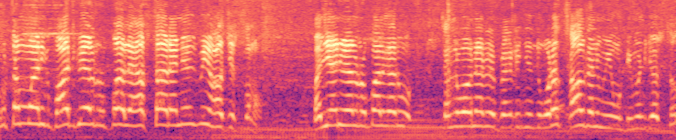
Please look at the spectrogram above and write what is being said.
కుటుంబానికి పాతిక వేల రూపాయలు వేస్తారనేది మేము ఆశిస్తున్నాం. పదిహేను వేల రూపాయలు గారు చంద్రబాబు నాయుడు ప్రకటించింది కూడా చాలదని మేము డిమాండ్ చేస్తూ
